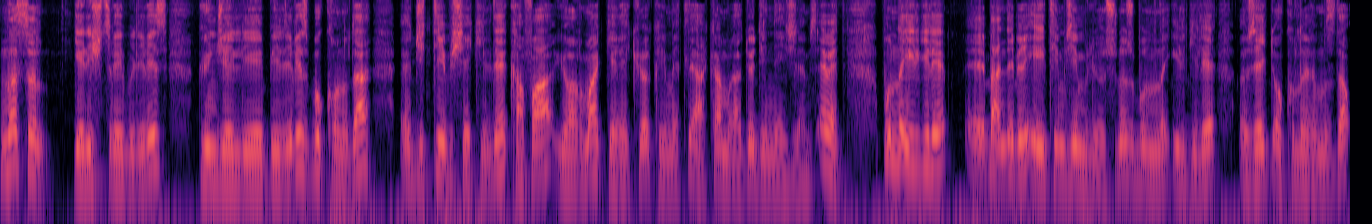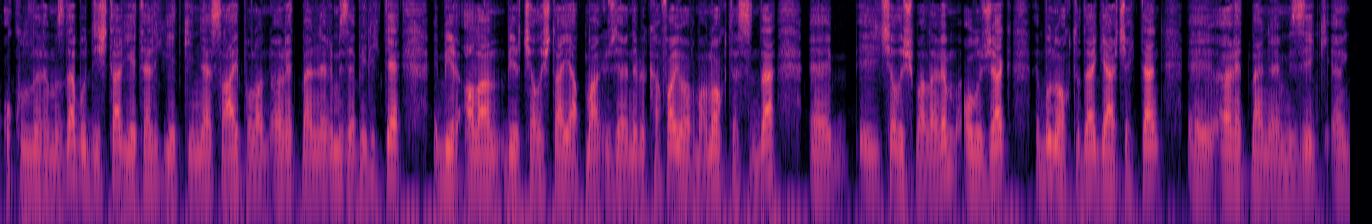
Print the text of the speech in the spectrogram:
nasıl geliştirebiliriz, güncelleyebiliriz. Bu konuda e, ciddi bir şekilde kafa yormak gerekiyor kıymetli Erkam Radyo dinleyicilerimiz. Evet, bununla ilgili e, ben de bir eğitimciyim biliyorsunuz. Bununla ilgili özellikle okullarımızda, okullarımızda bu dijital yeterlik yetkinliğe sahip olan öğretmenlerimizle birlikte bir alan, bir çalıştay yapma, üzerine bir kafa yorma noktasında e, e, çalışmalarım olacak. Bu noktada gerçekten e, öğretmenlerimizi e,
